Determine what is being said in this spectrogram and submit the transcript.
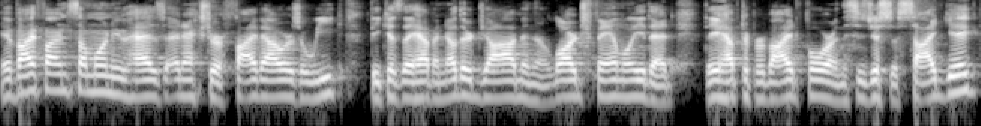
If I find someone who has an extra five hours a week because they have another job and a large family that they have to provide for, and this is just a side gig,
